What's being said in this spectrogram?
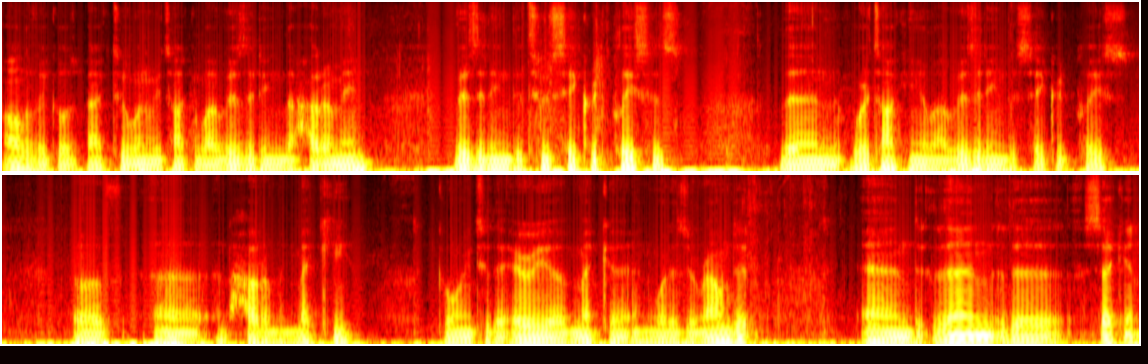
All of it goes back to when we talk about visiting the Haramain, visiting the two sacred places. Then we're talking about visiting the sacred place of uh, Al Haram al Mecca, going to the area of Mecca and what is around it. And then the second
